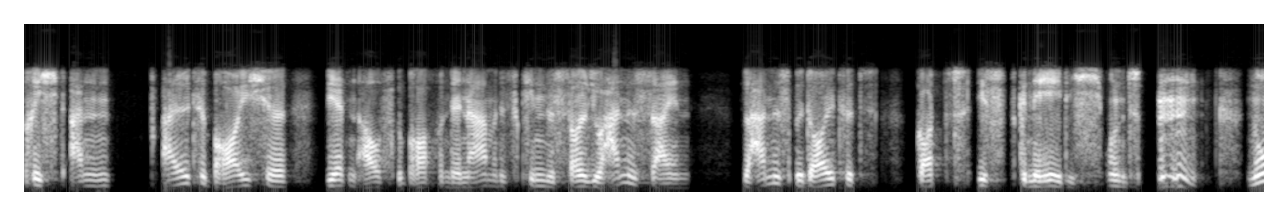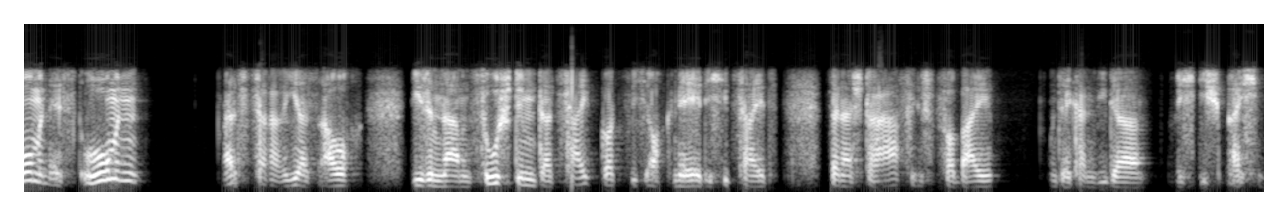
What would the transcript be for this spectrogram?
bricht an, alte Bräuche werden aufgebrochen. Der Name des Kindes soll Johannes sein. Johannes bedeutet, Gott ist gnädig. Und Nomen ist Omen, als Zacharias auch diesem Namen zustimmt, da zeigt Gott sich auch gnädig. Die Zeit seiner Strafe ist vorbei und er kann wieder richtig sprechen.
